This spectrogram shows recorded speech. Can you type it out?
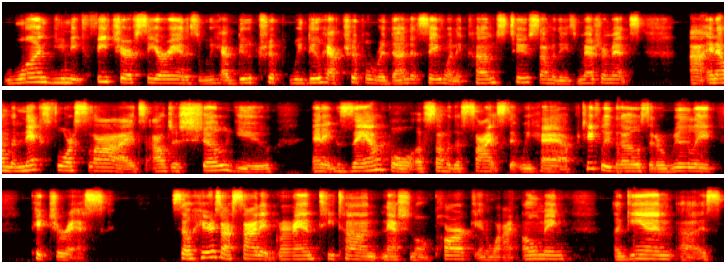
One unique feature of CRN is we have do trip we do have triple redundancy when it comes to some of these measurements. Uh, and on the next four slides, I'll just show you an example of some of the sites that we have, particularly those that are really picturesque. So here's our site at Grand Teton National Park in Wyoming. Again, uh, as,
